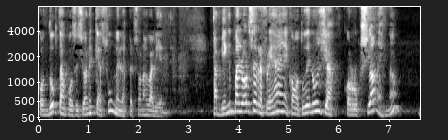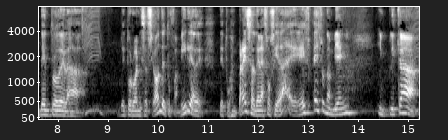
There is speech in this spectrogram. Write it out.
conductas o posiciones que asumen las personas valientes. También el valor se refleja en, cuando tú denuncias corrupciones, ¿no? Dentro de la de tu organización, de tu familia, de, de tus empresas, de la sociedad. eso también implica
